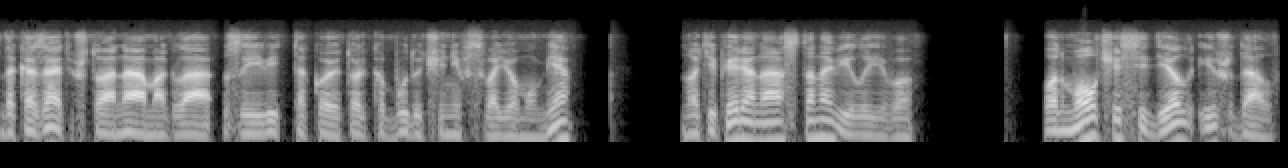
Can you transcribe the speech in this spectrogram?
доказать, что она могла заявить такое только будучи не в своем уме, но теперь она остановила его. Он молча сидел и ждал.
